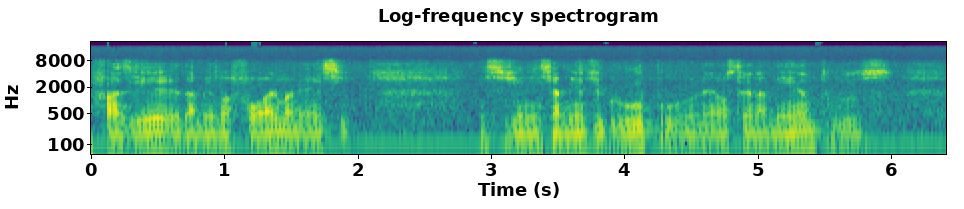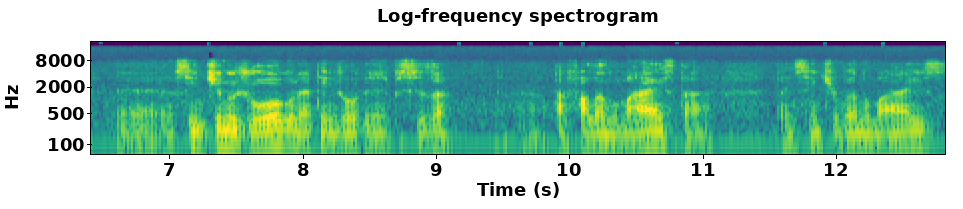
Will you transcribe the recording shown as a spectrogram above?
fazer da mesma forma, né, esse, esse gerenciamento de grupo, né, os treinamentos, é, sentindo o jogo, né? Tem jogo que a gente precisa estar tá falando mais, tá, tá incentivando mais.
